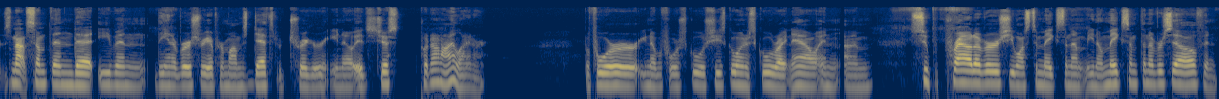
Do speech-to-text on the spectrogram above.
it's not something that even the anniversary of her mom's death would trigger. You know, it's just put on eyeliner before you know before school. She's going to school right now, and I'm super proud of her. She wants to make some you know make something of herself and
